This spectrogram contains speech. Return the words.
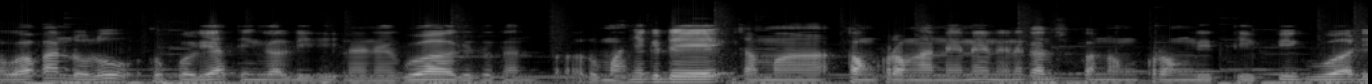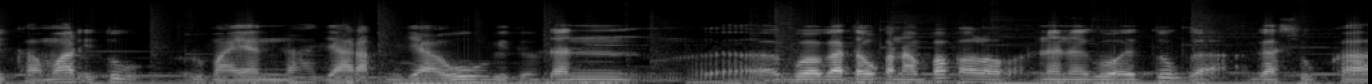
gue kan dulu tuh kuliah tinggal di nenek gue gitu kan. Rumahnya gede sama tongkrongan nenek nenek kan suka nongkrong di TV gue di kamar itu lumayan lah jarak jauh gitu. Dan uh, gua gak tahu kenapa kalau nenek gua itu gak gak suka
